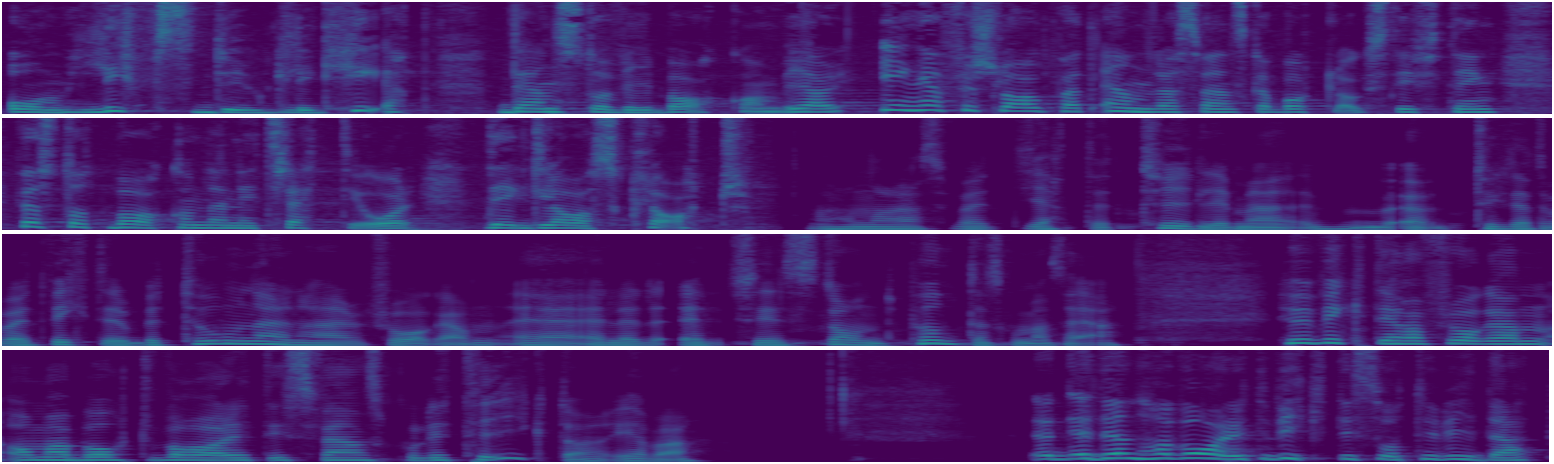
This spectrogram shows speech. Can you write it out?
om livsduglighet, den står vi bakom. Vi har inga förslag på att ändra svensk abortlagstiftning. Vi har stått bakom den i 30 år. Det är glasklart. Hon har alltså varit jättetydlig med, tyckt att det varit viktigt att betona den här frågan, eh, eller eh, sin ståndpunkten ska man säga. Hur viktig har frågan om abort varit i svensk politik då, Eva? Den har varit viktig så tillvida att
